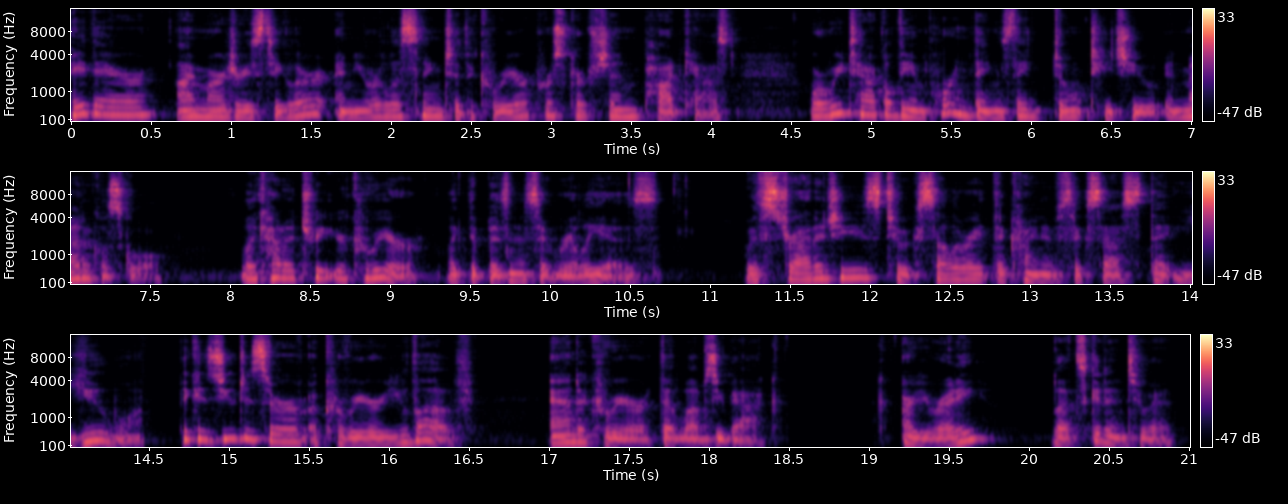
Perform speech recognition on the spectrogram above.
Hey there, I'm Marjorie Stiegler, and you're listening to the Career Prescription Podcast, where we tackle the important things they don't teach you in medical school, like how to treat your career like the business it really is, with strategies to accelerate the kind of success that you want, because you deserve a career you love and a career that loves you back. Are you ready? Let's get into it.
